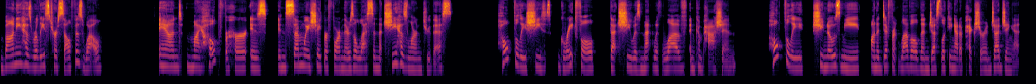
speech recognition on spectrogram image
Bonnie has released herself as well. And my hope for her is in some way, shape, or form, there's a lesson that she has learned through this. Hopefully, she's grateful that she was met with love and compassion. Hopefully, she knows me on a different level than just looking at a picture and judging it.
